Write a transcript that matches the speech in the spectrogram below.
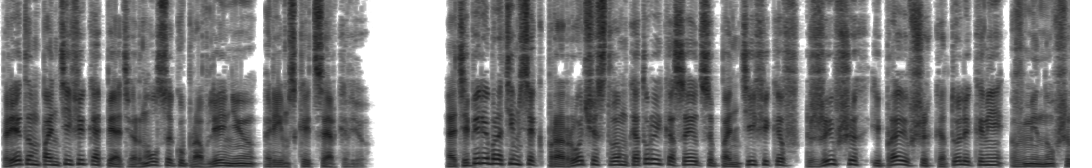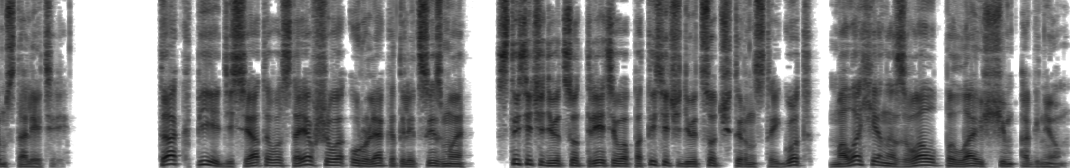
При этом понтифик опять вернулся к управлению римской церковью. А теперь обратимся к пророчествам, которые касаются понтификов, живших и правивших католиками в минувшем столетии. Так Пия X, стоявшего у руля католицизма с 1903 по 1914 год, Малахия назвал «пылающим огнем».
